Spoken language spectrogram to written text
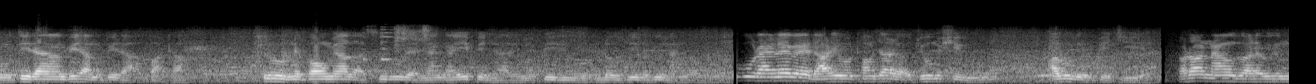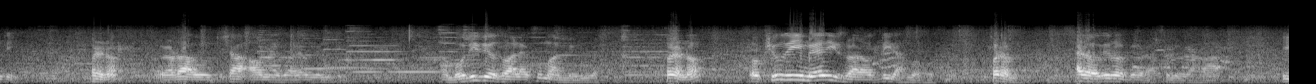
ဟိုတည်တံပေးတာမပေးတာအပါထားသူတို့နှစ်ပေါင်းများစွာစီးပူးတဲ့နိုင်ငံရေးပညာတွေနဲ့ပြည်သူကိုအလုပ်ကြီးမပြုနိုင်တော့ဘူးကိုယ်တိုင်လည်းပဲဒါတွေကိုထောင်ကျတော့အကျိုးမရှိဘူးအခုလိုပြစ်ကြီးတယ်ဒေါက်တာနိုင်အောင်ဆိုတာလည်းဦးသိမသိဟုတ်တယ်နော်ဒေါက်တာဟိုတခြားအောင်နိုင်ဆိုတာလည်းဦးသိမသိအမိုးသီးပြောဆိုတာလည်းခုမှမြင်ဘူးပဲဟုတ်တယ်နော်ဟိုဖြူစီမဲစီဆိုတာတော့သိတာမဟုတ်ဘူးဟုတ်တယ်မအဲ့တော့ဦးသိတော့ပြောတာဆိုလိုတာကဒီ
